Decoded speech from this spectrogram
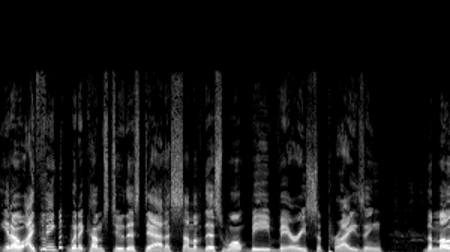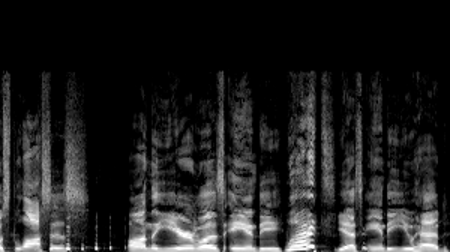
you know, I think when it comes to this data, some of this won't be very surprising. The most losses on the year was Andy. what? Yes, Andy, you had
